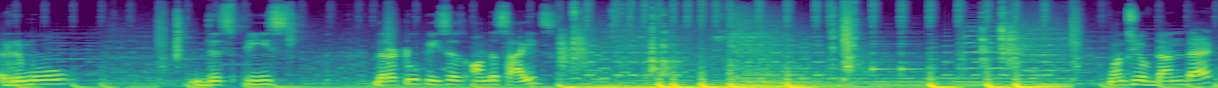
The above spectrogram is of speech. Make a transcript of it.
remove this piece. There are two pieces on the sides. Once you have done that,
